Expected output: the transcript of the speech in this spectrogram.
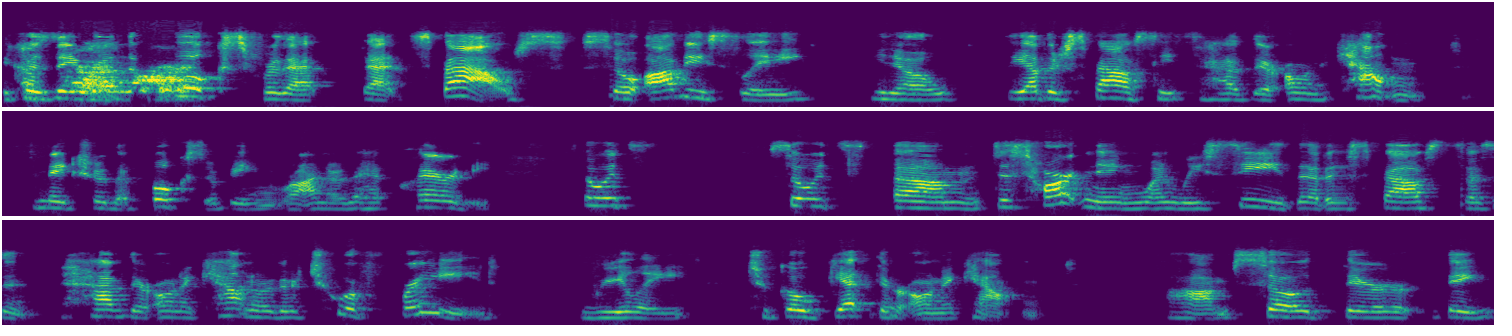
because they run the books for that that spouse so obviously you know the other spouse needs to have their own accountant to make sure that books are being run or they have clarity. So it's so it's um, disheartening when we see that a spouse doesn't have their own accountant or they're too afraid really to go get their own accountant. Um, so they're they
